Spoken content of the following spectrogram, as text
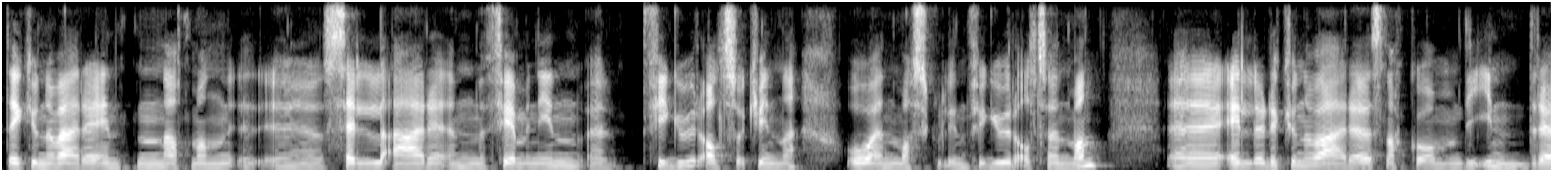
Det kunne være enten at man eh, selv er en feminin eh, figur, altså kvinne, og en maskulin figur, altså en mann. Eh, eller det kunne være snakk om de indre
